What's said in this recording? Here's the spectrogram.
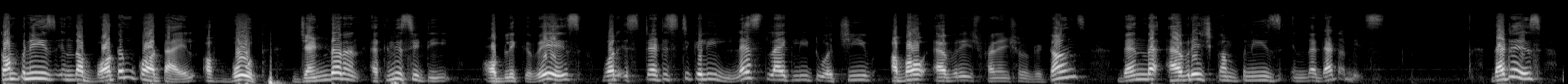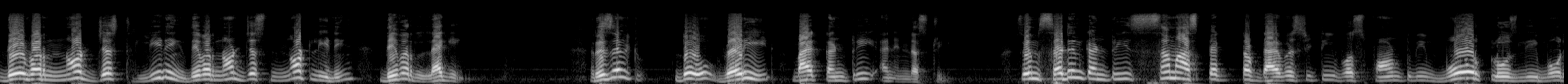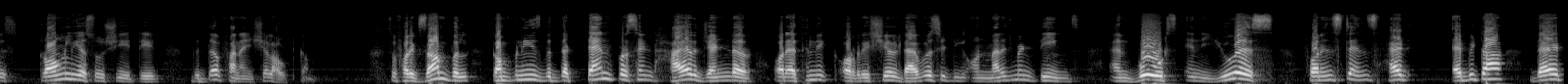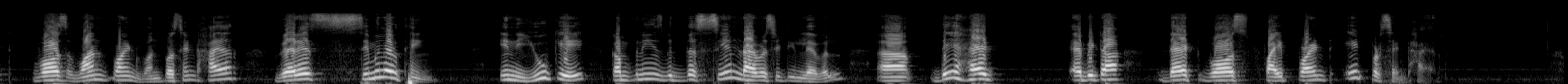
Companies in the bottom quartile of both gender and ethnicity oblique race were statistically less likely to achieve above average financial returns than the average companies in the database. That is they were not just leading, they were not just not leading, they were lagging. Result though varied by country and industry. So, in certain countries some aspect of diversity was found to be more closely, more strongly associated with the financial outcome. So, for example, companies with the 10 percent higher gender or ethnic or racial diversity on management teams and boards in US for instance had EBITDA that was 1.1 percent higher whereas similar thing in UK companies with the same diversity level uh, they had EBITDA that was 5.8 percent higher.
